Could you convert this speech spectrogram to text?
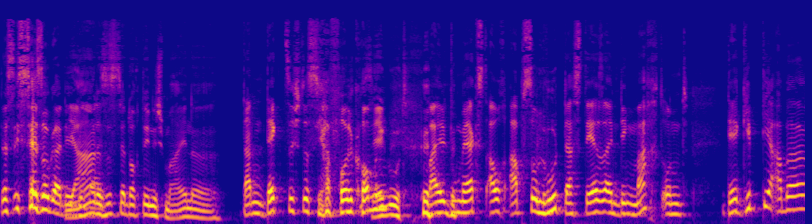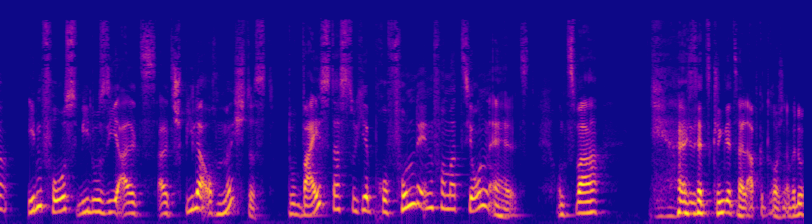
Das ist der sogar, den Ja, das ist der doch, den ich meine dann deckt sich das ja vollkommen. Sehr gut. weil du merkst auch absolut, dass der sein Ding macht und der gibt dir aber Infos, wie du sie als, als Spieler auch möchtest. Du weißt, dass du hier profunde Informationen erhältst. Und zwar, ja, jetzt klingt jetzt halt abgedroschen, aber du,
